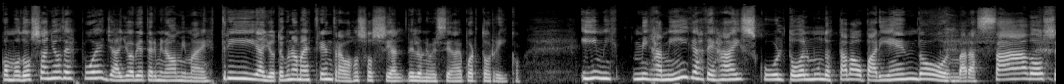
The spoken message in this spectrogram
Como dos años después ya yo había terminado mi maestría, yo tengo una maestría en trabajo social de la Universidad de Puerto Rico. Y mis, mis amigas de high school, todo el mundo estaba o pariendo o embarazados.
